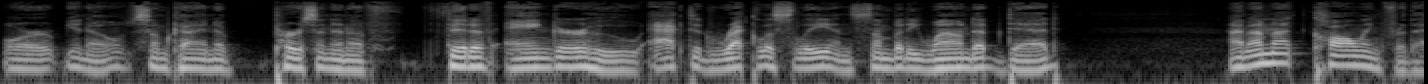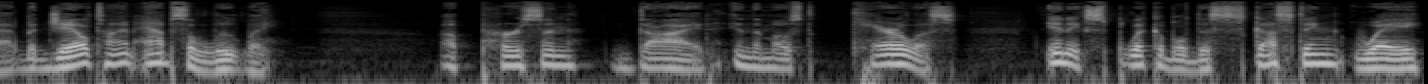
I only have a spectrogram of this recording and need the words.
or, you know, some kind of person in a fit of anger who acted recklessly and somebody wound up dead. I'm, not calling for that, but jail time, absolutely. A person died in the most careless, inexplicable, disgusting way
